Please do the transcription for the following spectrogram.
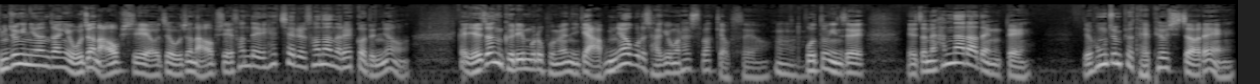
김종인 위원장이 오전 9시에 어제 오전 9시에 선대위 해체를 선언을 했거든요. 그러니까 예전 그림으로 보면 이게 압력으로 작용을 할 수밖에 없어요. 음. 보통 이제 예전에 한나라당 때 이제 홍준표 대표 시절에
